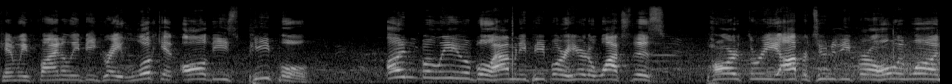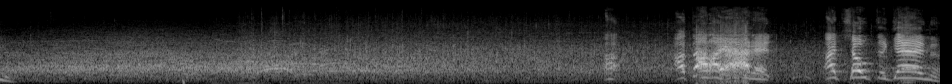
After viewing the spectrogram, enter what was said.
Can we finally be great? Look at all these people. Unbelievable how many people are here to watch this par three opportunity for a hole in one. I, I thought I had it. I choked again.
